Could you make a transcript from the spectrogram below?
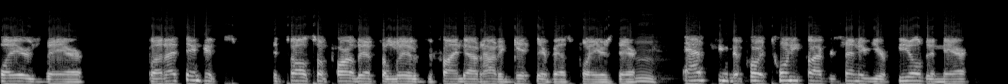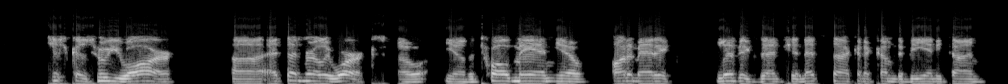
players there. But I think it's it's also partly up to LIV to find out how to get their best players there. Mm. Asking to put 25% of your field in there just because who you are, uh, it doesn't really work. So, you know, the 12 man, you know, automatic LIV exemption. That's not going to come to be anytime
